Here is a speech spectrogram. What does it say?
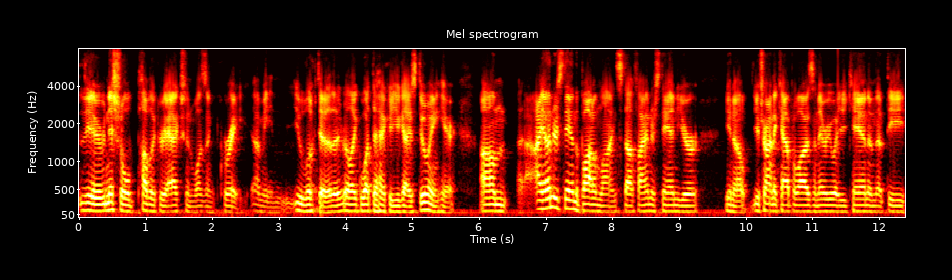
the initial public reaction wasn't great. I mean, you looked at it, they were like, "What the heck are you guys doing here?" Um, I understand the bottom line stuff. I understand you're, you know, you're trying to capitalize in every way you can, and that the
